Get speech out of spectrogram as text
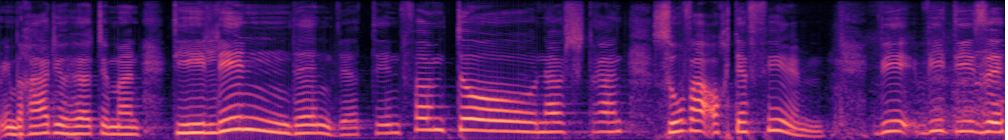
Im Radio hörte man, die Lindenwirtin vom Donaustrand. So war auch der Film, wie, wie, diese,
